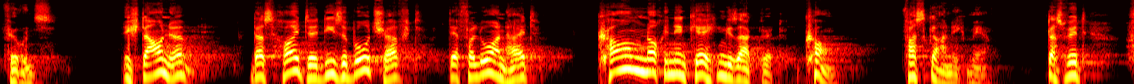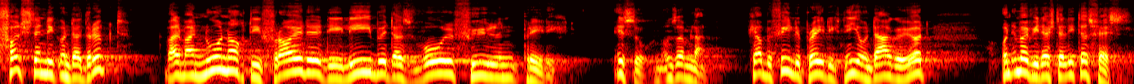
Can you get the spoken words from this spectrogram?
für uns. Ich staune, dass heute diese Botschaft der Verlorenheit kaum noch in den Kirchen gesagt wird. Kaum. Fast gar nicht mehr. Das wird vollständig unterdrückt, weil man nur noch die Freude, die Liebe, das Wohlfühlen predigt. Ist so in unserem Land. Ich habe viele Predigten hier und da gehört und immer wieder stelle ich das fest.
